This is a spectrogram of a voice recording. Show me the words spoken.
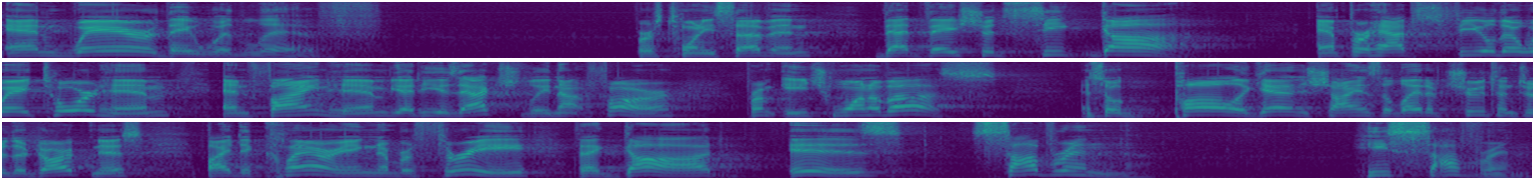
and where they would live. Verse 27 that they should seek God and perhaps feel their way toward Him and find Him, yet He is actually not far from each one of us. And so Paul again shines the light of truth into their darkness by declaring, number three, that God is sovereign. He's sovereign.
